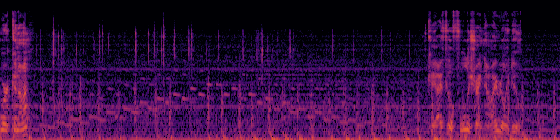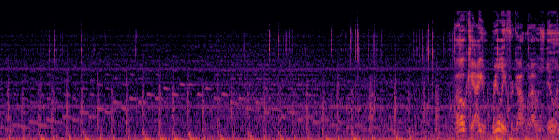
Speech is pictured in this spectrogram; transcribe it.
Working on? Okay, I feel foolish right now. I really do. Okay, I really forgot what I was doing.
